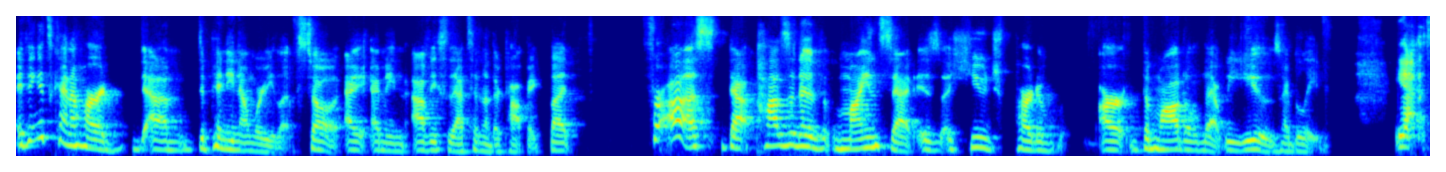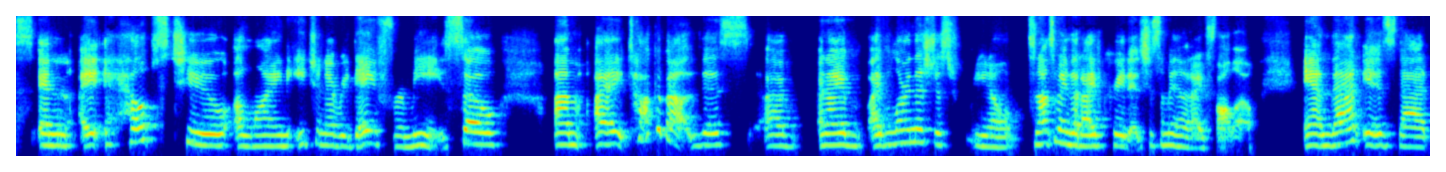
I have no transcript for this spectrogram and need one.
I think it's kind of hard um, depending on where you live. So, I, I mean, obviously that's another topic, but for us, that positive mindset is a huge part of our the model that we use, I believe. Yes, and it helps to align each and every day for me. So, um, I talk about this, uh, and I've I've learned this just you know it's not something that I've created; it's just something that I follow, and that is that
